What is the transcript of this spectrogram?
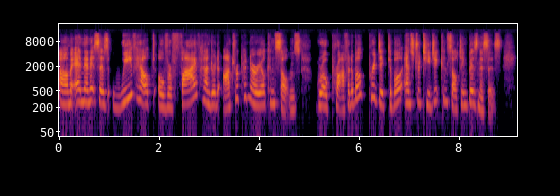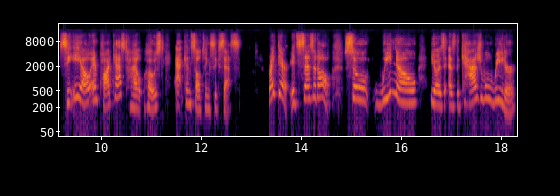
um, and then it says we've helped over 500 entrepreneurial consultants grow profitable, predictable, and strategic consulting businesses. CEO and podcast host at Consulting Success. Right there, it says it all. So we know, you know, as, as the casual reader,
